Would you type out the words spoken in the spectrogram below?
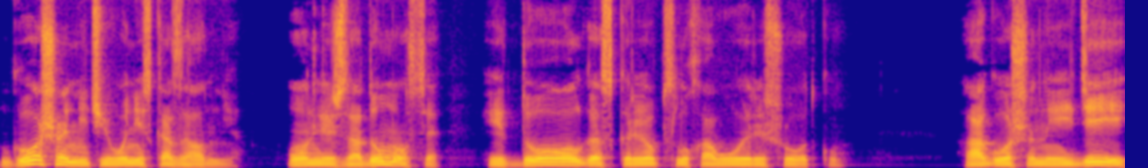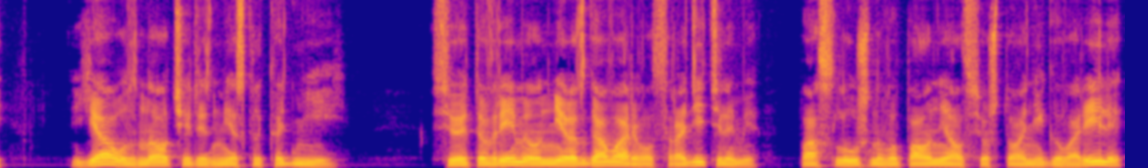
Гоша ничего не сказал мне. Он лишь задумался и долго скреб слуховую решетку. О Гошиной идее я узнал через несколько дней. Все это время он не разговаривал с родителями, послушно выполнял все, что они говорили,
